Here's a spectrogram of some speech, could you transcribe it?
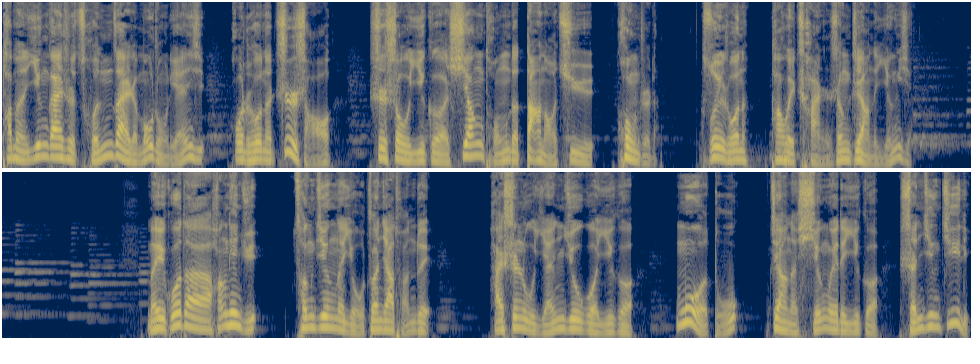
他们应该是存在着某种联系，或者说呢，至少是受一个相同的大脑区域控制的。所以说呢，它会产生这样的影响。美国的航天局曾经呢有专家团队。还深入研究过一个默读这样的行为的一个神经机理，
